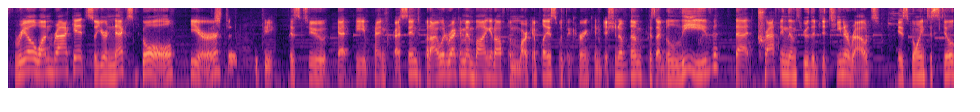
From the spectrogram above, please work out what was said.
301 bracket. So your next goal here It's the DP. is to get the Pen Crescent, but I would recommend buying it off the marketplace with the current condition of them because I believe that crafting them through the Jetina route is going to still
